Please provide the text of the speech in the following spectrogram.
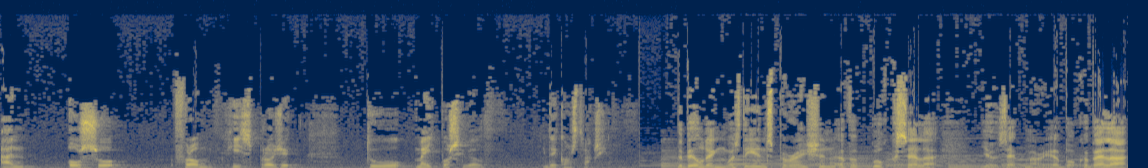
and also from his project to make possible the construction. The building was the inspiration of a bookseller, Josep Maria Bocabella,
